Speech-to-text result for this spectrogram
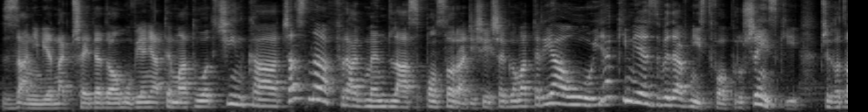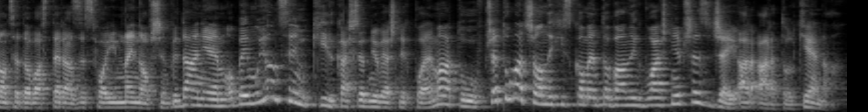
Zanim jednak przejdę do omówienia tematu odcinka, czas na fragment dla sponsora dzisiejszego materiału, jakim jest wydawnictwo Pruszyński, przychodzące do Was teraz ze swoim najnowszym wydaniem, obejmującym kilka średniowiecznych poematów, przetłumaczonych i skomentowanych właśnie przez J.R.R. Tolkiena.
